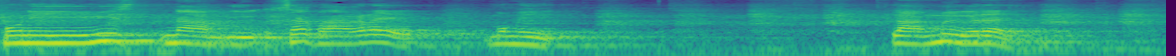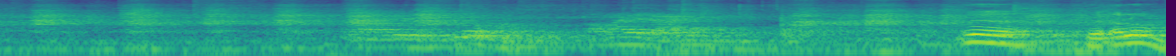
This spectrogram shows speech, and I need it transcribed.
มองนี้มีน้ำอีกซักผ้าก็ได้มองนี้ล้างมือก็ได้ เอาไม่ได้ เออเปิดอารมณ์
